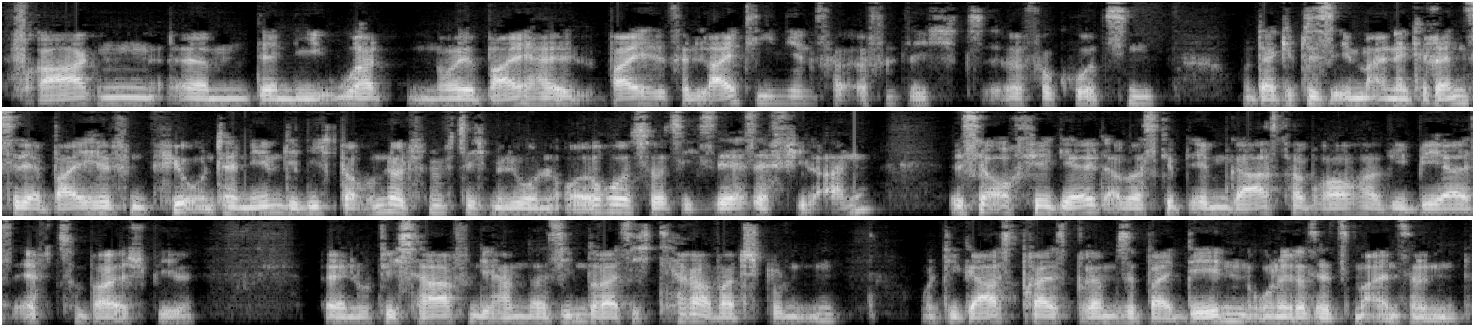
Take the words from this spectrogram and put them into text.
Fragen, ähm, denn die EU hat neue Beihil Beihilfe-Leitlinien veröffentlicht äh, vor kurzem. Und da gibt es eben eine Grenze der Beihilfen für Unternehmen, die liegt bei 150 Millionen Euro. Das hört sich sehr, sehr viel an. Ist ja auch viel Geld, aber es gibt eben Gasverbraucher wie BASF zum Beispiel in Ludwigshafen, die haben da 37 Terawattstunden. Und die Gaspreisbremse bei denen, ohne das jetzt mal einzeln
